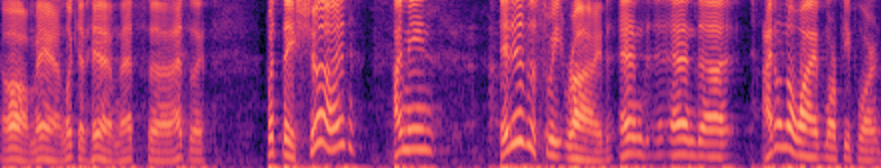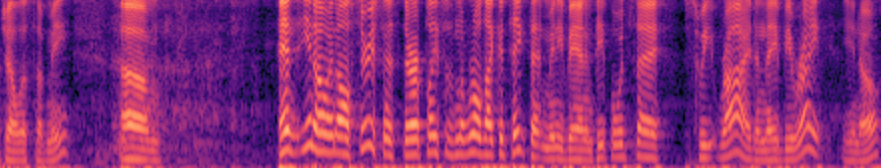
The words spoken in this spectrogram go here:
oh man, look at him. That's, uh, that's a, but they should. I mean, it is a sweet ride. And, and uh, I don't know why more people aren't jealous of me. Um, and, you know, in all seriousness, there are places in the world I could take that minivan and people would say, sweet ride, and they'd be right, you know?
